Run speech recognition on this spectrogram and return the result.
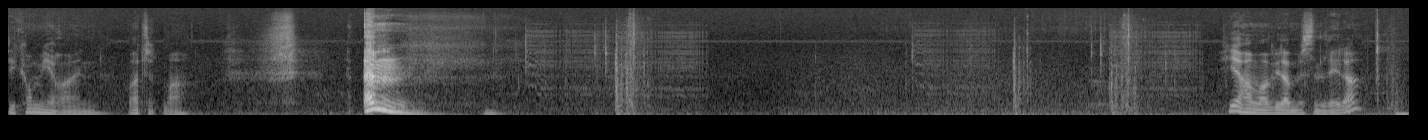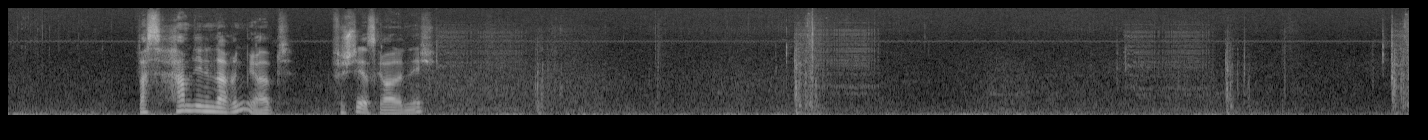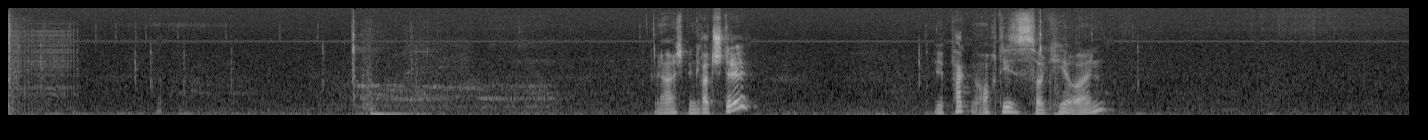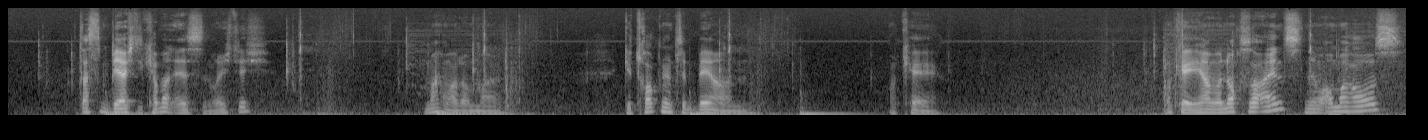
Die kommen hier rein. Wartet mal. Hier haben wir wieder ein bisschen Leder. Was haben die denn da drin gehabt? Verstehe es gerade nicht. Ich bin gerade still. Wir packen auch dieses Zeug hier rein. Das sind Bärchen, die kann man essen, richtig? Machen wir doch mal. Getrocknete Beeren. Okay. Okay, hier haben wir noch so eins. Nehmen wir auch mal raus.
